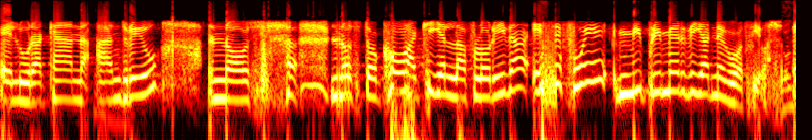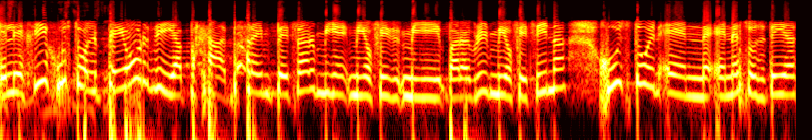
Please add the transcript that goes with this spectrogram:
el huracán Andrew nos nos tocó aquí en la Florida. Ese fue mi primer día en negocios. Elegí justo el peor día para, para empezar mi, mi, para abrir mi oficina, justo en, en, esos días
